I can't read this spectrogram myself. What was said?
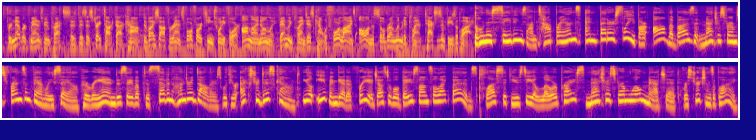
For network management practices, visit straighttalk.com. Device offer ends 41424. Online only. Family plan discount with four lines, all on the Silver Unlimited plan. Taxes and fees apply. Bonus savings on top brands and better sleep are all the buzz at Mattress Firm's Friends and Family sale. Hurry in to save up to $700 with your extra discount. You'll even get a free adjustable base on select beds. Plus, if you see a lower price, Mattress Firm will match it. Restrictions apply.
